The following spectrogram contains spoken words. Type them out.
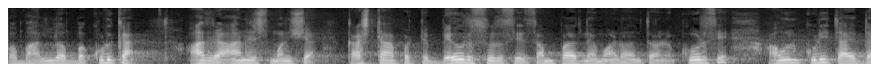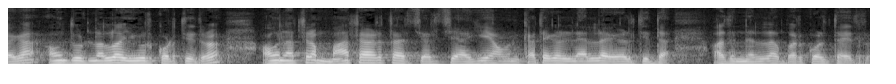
ಒಬ್ಬ ಅಲ್ಲೊಬ್ಬ ಕುಡುಕ. ಆದರೆ ಆನೆಸ್ಟ್ ಮನುಷ್ಯ ಕಷ್ಟಪಟ್ಟು ಬೆವರು ಸುರಿಸಿ ಸಂಪಾದನೆ ಮಾಡೋವಂಥವನು ಕೂರಿಸಿ ಅವನು ಕುಡಿತಾ ಇದ್ದಾಗ ಅವನ ದುಡ್ಡನ್ನೆಲ್ಲ ಇವ್ರು ಕೊಡ್ತಿದ್ರು. ಅವನ ಹತ್ರ ಮಾತಾಡ್ತಾ ಚರ್ಚೆಯಾಗಿ ಅವನ ಕತೆಗಳನ್ನೆಲ್ಲ ಹೇಳ್ತಿದ್ದ. ಅದನ್ನೆಲ್ಲ ಬರ್ಕೊಳ್ತಾ ಇದ್ರು.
